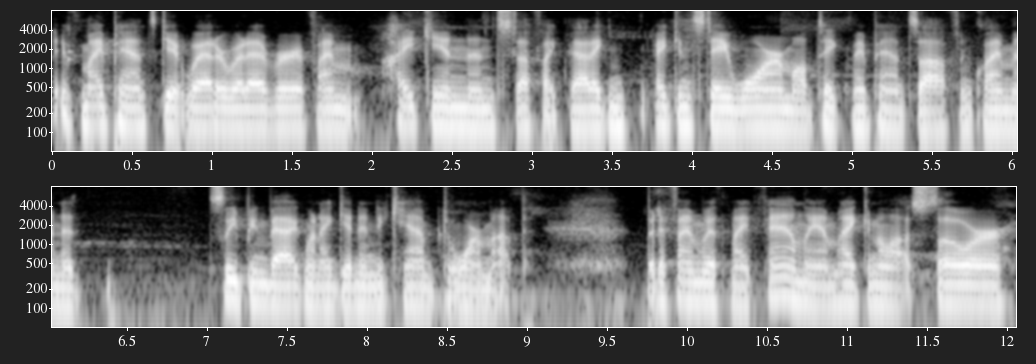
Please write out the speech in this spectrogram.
If my pants get wet or whatever, if I'm hiking and stuff like that, I can I can stay warm. I'll take my pants off and climb in a sleeping bag when I get into camp to warm up. But if I'm with my family, I'm hiking a lot slower.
